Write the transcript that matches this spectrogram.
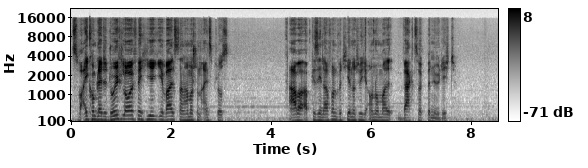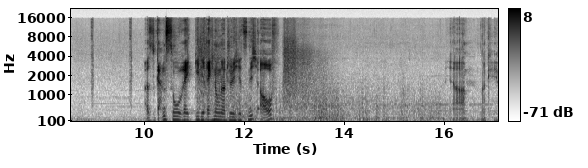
Zwei komplette Durchläufe hier jeweils, dann haben wir schon eins plus. Aber abgesehen davon wird hier natürlich auch nochmal Werkzeug benötigt. Also ganz so geht die Rechnung natürlich jetzt nicht auf. Ja, okay.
